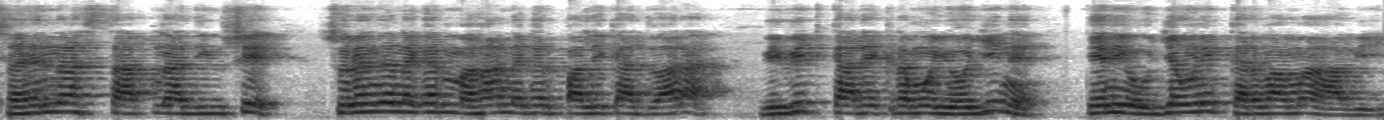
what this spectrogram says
શહેરના સ્થાપના દિવસે સુરેન્દ્રનગર મહાનગરપાલિકા દ્વારા વિવિધ કાર્યક્રમો યોજીને તેની ઉજવણી કરવામાં આવી.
